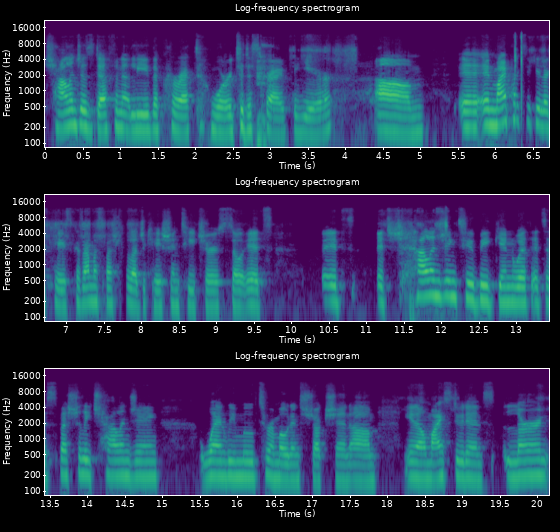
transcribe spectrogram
challenge is definitely the correct word to describe the year. Um, in, in my particular case, because I'm a special education teacher, so it's it's it's challenging to begin with. It's especially challenging when we move to remote instruction. Um, you know, my students learn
